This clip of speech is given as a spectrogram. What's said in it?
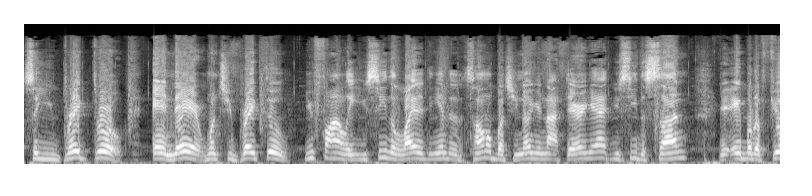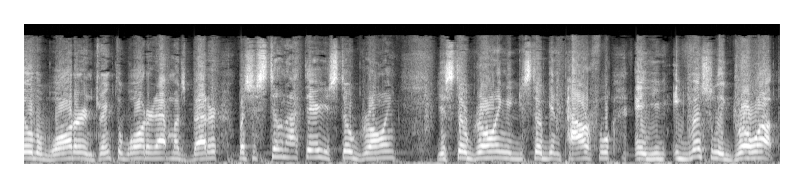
So you break through and there once you break through you finally you see the light at the end of the tunnel but you know you're not there yet. You see the sun you're able to feel the water and drink the water that much better but you're still not there. You're still growing. You're still growing and you still getting powerful and you eventually grow up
